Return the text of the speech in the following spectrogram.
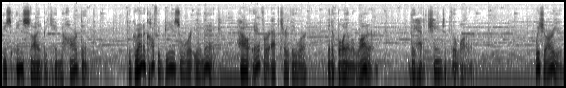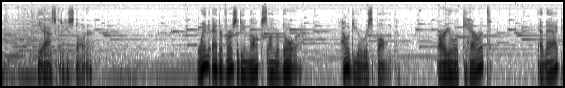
its inside became hardened. The ground coffee beans were unique. However, after they were in the boiling water, they had changed the water. Which are you? he asked his daughter. When adversity knocks on your door, how do you respond? Are you a carrot, an egg,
